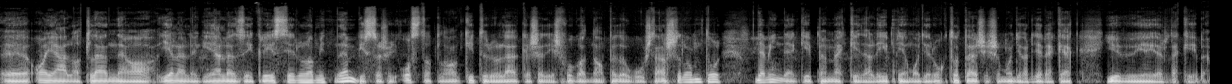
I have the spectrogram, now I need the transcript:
ö, ajánlat lenne a jelenlegi ellenzék részéről, amit nem biztos, hogy osztatlan, kitörő lelkesedés fogadna a pedagógus társadalomtól, de mindenképpen meg kéne lépni a magyar oktatás és a magyar gyerekek jövője érdekében.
